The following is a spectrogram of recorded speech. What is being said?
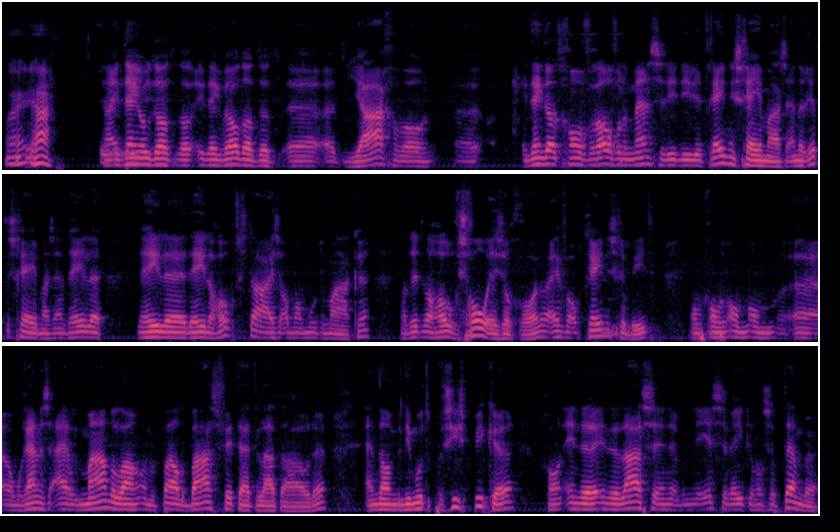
Maar ja. Ja, ik denk ook dat, dat ik denk wel dat het, eh, het jaar gewoon. Ik denk dat het gewoon vooral voor de mensen die, die de trainingsschema's en de rittenschema's en het hele, de hele, de hele hoogtestages allemaal moeten maken. Dat dit wel hogeschool is ook gewoon. Even op trainingsgebied. Om, om, om, om, eh, om renners eigenlijk maandenlang een bepaalde basisfitheid te laten houden. En dan, die moeten precies pieken. Gewoon in de, in de laatste, in de eerste weken van september.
